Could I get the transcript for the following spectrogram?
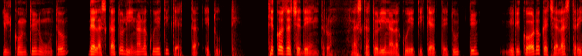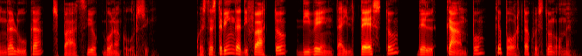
il contenuto della scatolina la cui etichetta è tutti. Che cosa c'è dentro la scatolina la cui etichetta è tutti? Vi ricordo che c'è la stringa Luca spazio Bonacorsi. Questa stringa di fatto diventa il testo del campo che porta questo nome.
